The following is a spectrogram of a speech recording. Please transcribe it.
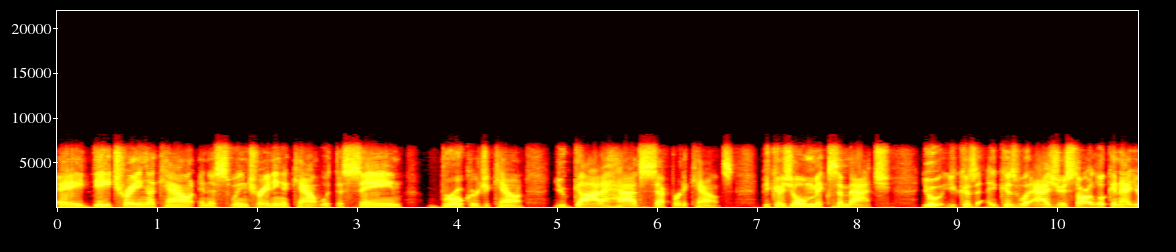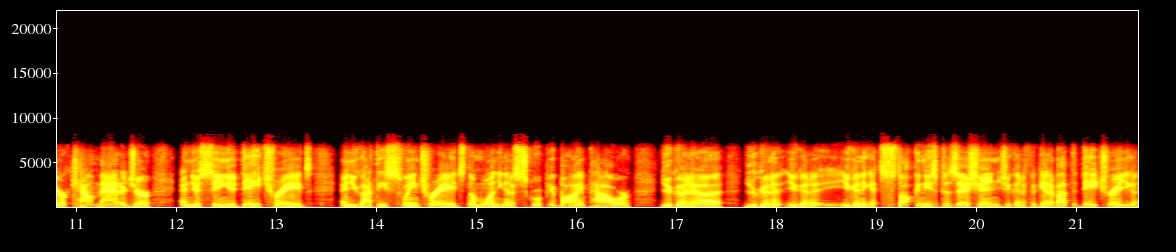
a day trading account and a swing trading account with the same brokerage account. You got to have separate accounts because you'll mix and match. You'll because because as you start looking at your account manager and you're seeing your day trades and you got these swing trades, number one, you're going to screw up your buying power. You're gonna you're gonna you're gonna you're gonna get stuck in these positions. You're gonna forget about the day trade. Gonna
